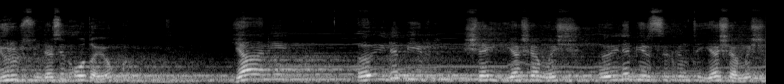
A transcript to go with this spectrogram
yürürsün dersin o da yok. Yani öyle bir şey yaşamış, öyle bir sıkıntı yaşamış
